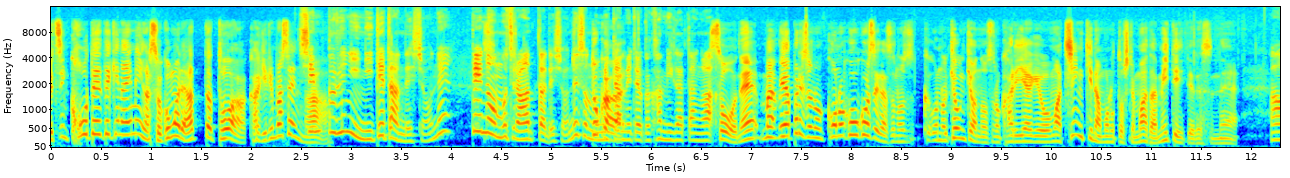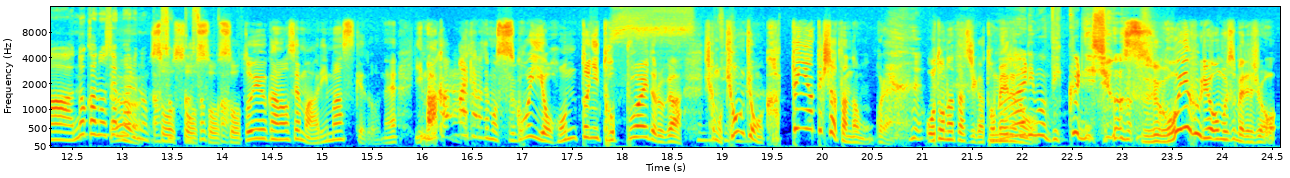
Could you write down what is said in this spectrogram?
別に肯定的な意味がそこまであったとは限りませんが。シンプルに似てたんでしょうね。っていうのはもちろんあったでしょうね。その見た目というか髪型が。そうね、まあ、やっぱりそのこの高校生がそのこのキョンキョンのその刈り上げをまあ珍奇なものとしてまだ見ていてですね。ああの可能性もあるのか、うん。そうそうそう。そうという可能性もありますけどね。今考えたらでもすごいよ。本当にトップアイドルがしかもキョンキョンを勝手にやってきちゃったんだもんこれ。大人たちが止めるの周りもびっくりでしょすごい不良娘でしょ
